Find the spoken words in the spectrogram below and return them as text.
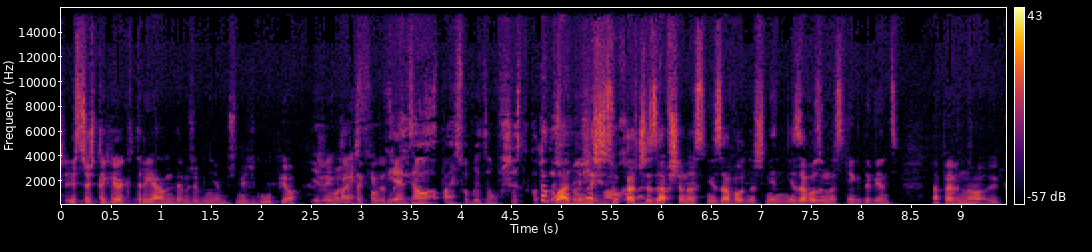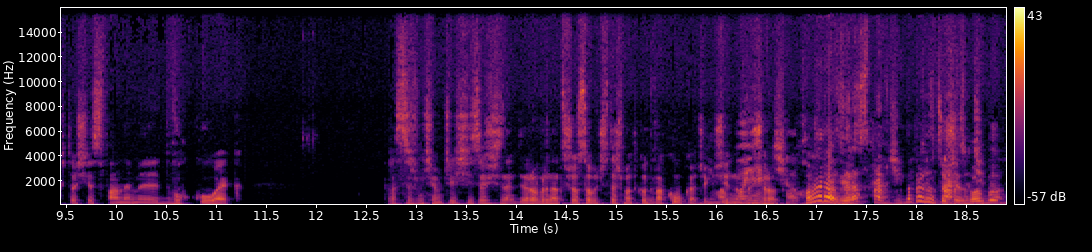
Czy jest coś jakaś takiego jak triandem, żeby nie brzmieć głupio. Jeżeli Może Państwo wiedzą, a Państwo wiedzą wszystko, to Dokładnie, nasi słuchacze zawsze nas nie zawodzą, znaczy nie, nie zawodzą nas nigdy, więc na pewno y, ktoś jest fanem y, dwóch kółek. Teraz też musiałem czy jeśli coś, rower na trzy osoby, czy też ma tylko dwa kółka, czy jakieś jedno po pojęcia. środku. Cholera wie. Zaraz sprawdzimy. Na pewno coś jest, bo, bo,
